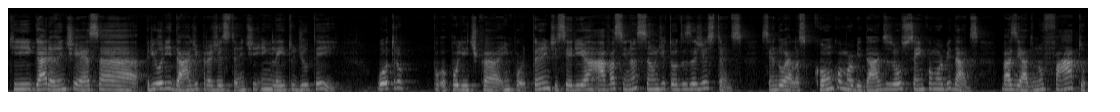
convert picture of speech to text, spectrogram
que garante essa prioridade para gestante em leito de UTI. Outra política importante seria a vacinação de todas as gestantes, sendo elas com comorbidades ou sem comorbidades, baseado no fato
